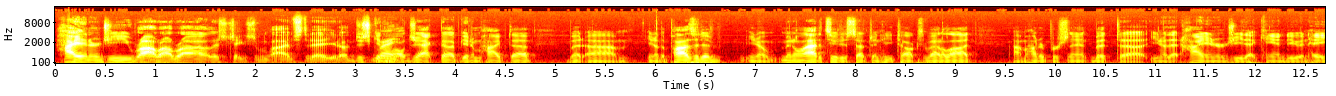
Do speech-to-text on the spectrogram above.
high energy, rah rah rah. Let's change some lives today. You know, just get Right. them all jacked up, get them hyped up. But um, you know, the positive, you know, mental attitude is something he talks about a lot. Um, 100%. But uh, you know, that high energy, that can do, and hey,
